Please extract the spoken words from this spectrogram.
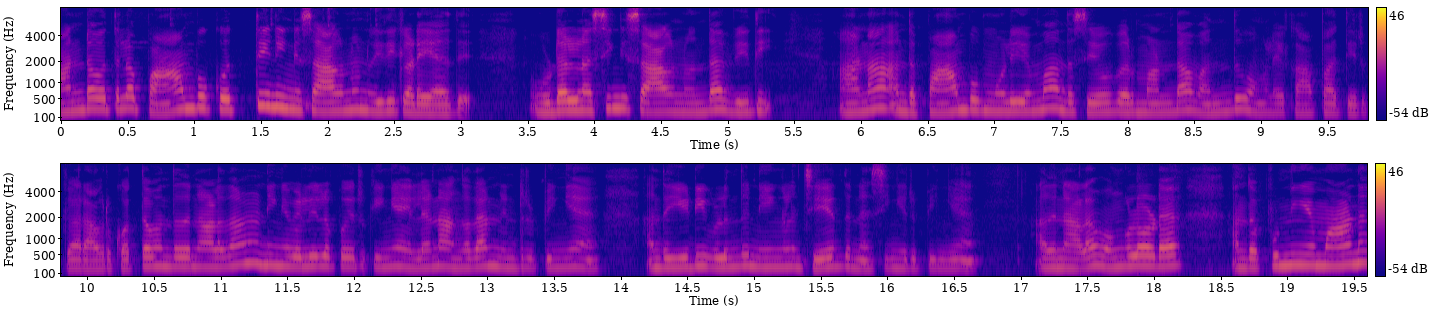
மண்டபத்தில் பாம்பு கொத்தி நீங்கள் சாகணும்னு விதி கிடையாது. உடல் நசுங்கி சாகணுன்னு தான் விதி. ஆனால் அந்த பாம்பு மூலியமாக அந்த சிவபெருமான் தான் வந்து உங்களை காப்பாற்றிருக்கார் அவர் கொத்த வந்ததுனால தான் நீங்கள் வெளியில் போயிருக்கீங்க. இல்லைன்னா அங்கே தான் நின்றுருப்பீங்க. அந்த இடி விழுந்து நீங்களும் சேர்ந்து நசுங்கியிருப்பீங்க. அதனால் உங்களோட அந்த புண்ணியமான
